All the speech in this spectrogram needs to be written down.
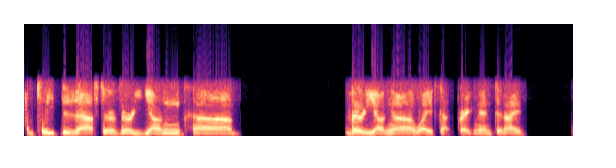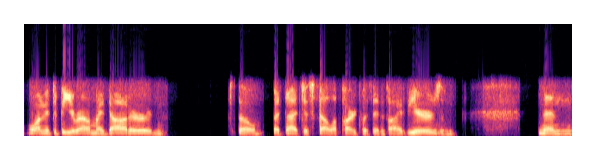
complete disaster. A very young, uh, very young uh, wife got pregnant, and I wanted to be around my daughter, and so, but that just fell apart within five years, and, then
